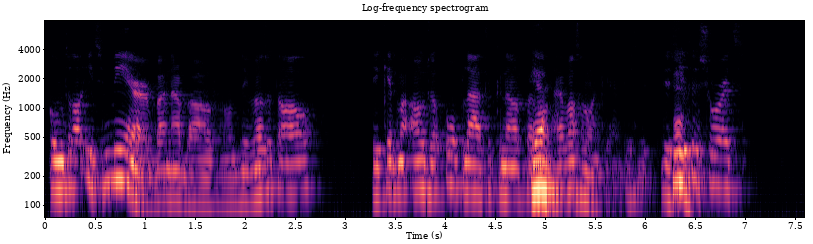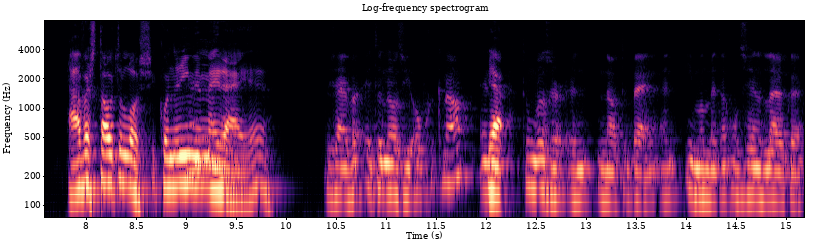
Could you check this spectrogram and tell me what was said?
komt er al iets meer naar boven. Want nu was het al, ik heb mijn auto op laten knappen, ja. want hij was al een keer. Dus er zit een soort... Hij was totaal los, ik kon er niet meer mee rijden. Hè? Dus hij, en toen was hij opgeknapt. En toen was er een, notabene, een, iemand met een ontzettend leuke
